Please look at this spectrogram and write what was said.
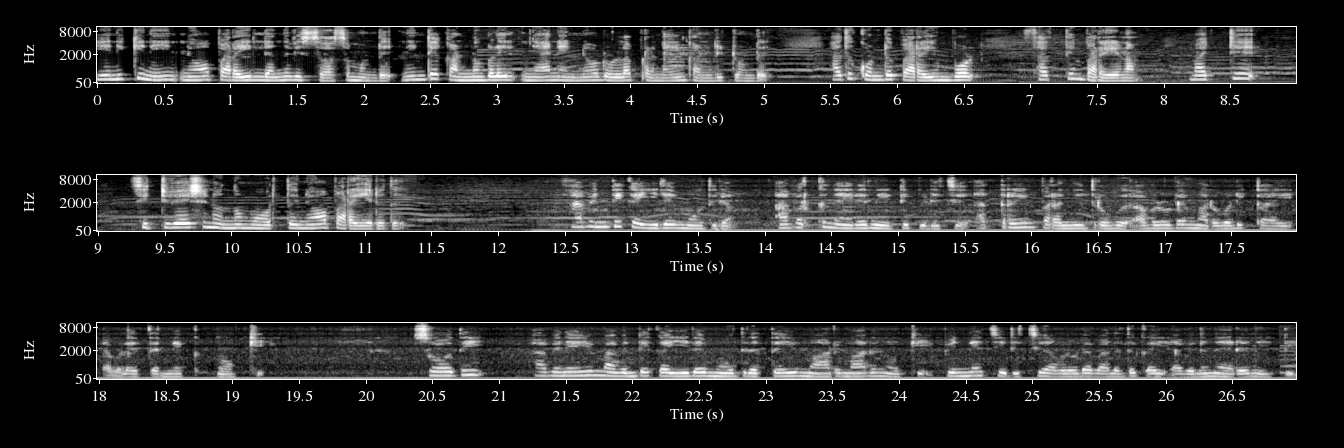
എനിക്ക് നീ നോ പറയില്ലെന്ന് വിശ്വാസമുണ്ട്. നിന്റെ കണ്ണുകളിൽ ഞാൻ എന്നോടുള്ള പ്രണയം കണ്ടിട്ടുണ്ട്. അതുകൊണ്ട് പറയുമ്പോൾ സത്യം പറയണം. മറ്റ് സിറ്റുവേഷൻ ഒന്നും ഓർത്ത് നോ പറയരുത്. അവന്റെ കയ്യിലെ മോതിരം അവർക്ക് നേരെ നീട്ടിപ്പിടിച്ച് അത്രയും പറഞ്ഞ് ധ്രുവ് അവളുടെ മറുപടിക്കായി അവളെ തന്നെ നോക്കി. സ്വാതി അവനെയും അവന്റെ കയ്യിലെ മോതിരത്തെയും മാറി മാറി നോക്കി. പിന്നെ ചിരിച്ച് അവളുടെ വലത് കൈ അവന് നേരെ നീട്ടി.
